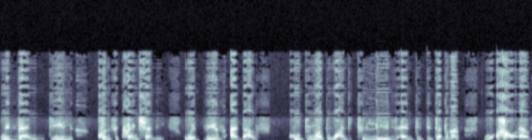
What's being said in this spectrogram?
we then deal consequentially with these adults who do not want to live and be deterred. Because how else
